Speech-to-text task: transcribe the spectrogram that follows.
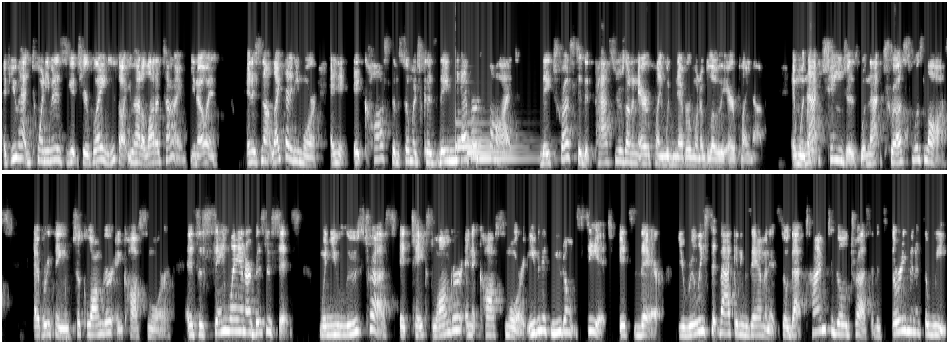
If you had 20 minutes to get to your plane, you thought you had a lot of time, you know, and, and it's not like that anymore. And it, it cost them so much because they never thought, they trusted that passengers on an airplane would never want to blow the airplane up. And when right. that changes, when that trust was lost, everything took longer and costs more. And it's the same way in our businesses. When you lose trust, it takes longer and it costs more. Even if you don't see it, it's there. You really sit back and examine it. So that time to build trust, if it's 30 minutes a week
